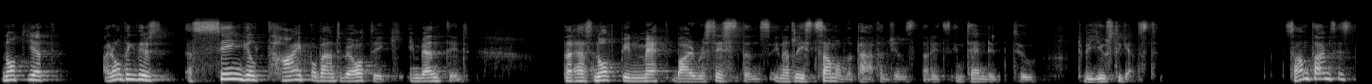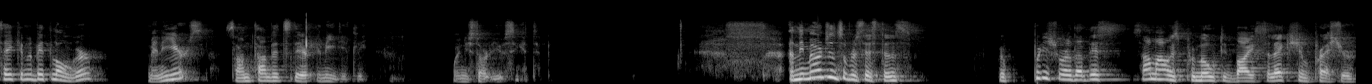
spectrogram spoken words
not yet, I don't think there's a single type of antibiotic invented that has not been met by resistance in at least some of the pathogens that it's intended to, to be used against. Sometimes it's taken a bit longer, many years. Sometimes it's there immediately when you start using it. And the emergence of resistance, we're pretty sure that this somehow is promoted by selection pressure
